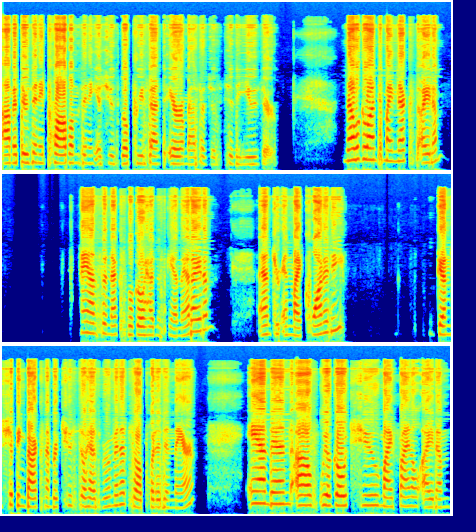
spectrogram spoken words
Um, if there's any problems, any issues, we'll present error messages to the user. Now we'll go on to my next item. And so next we'll go ahead and scan that item, enter in my quantity. Again, shipping box number two still has room in it, so I'll put it in there. And then uh, we'll go to my final item.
